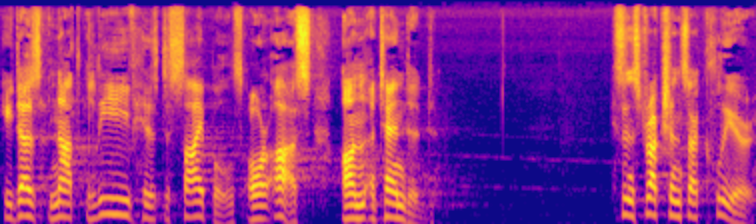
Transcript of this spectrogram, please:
he does not leave his disciples or us unattended. His instructions are clear.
